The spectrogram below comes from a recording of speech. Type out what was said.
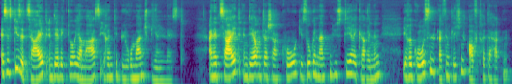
Es ist diese Zeit, in der Victoria Maas ihren Debütroman spielen lässt. Eine Zeit, in der unter Charcot die sogenannten Hysterikerinnen ihre großen öffentlichen Auftritte hatten.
